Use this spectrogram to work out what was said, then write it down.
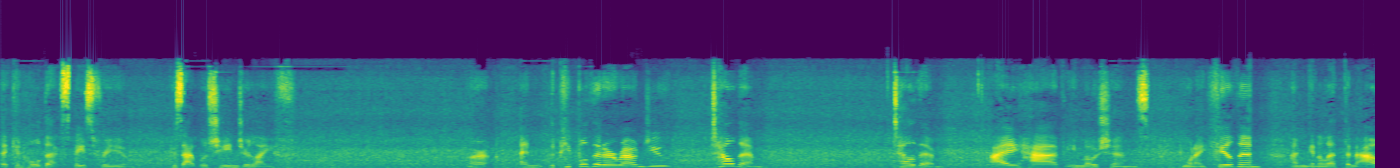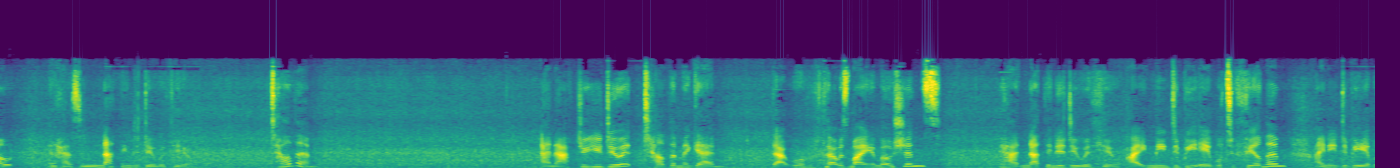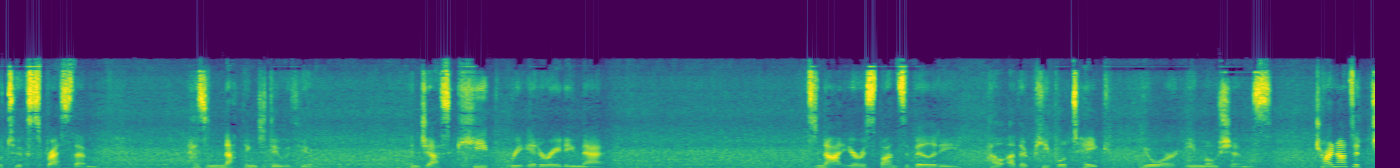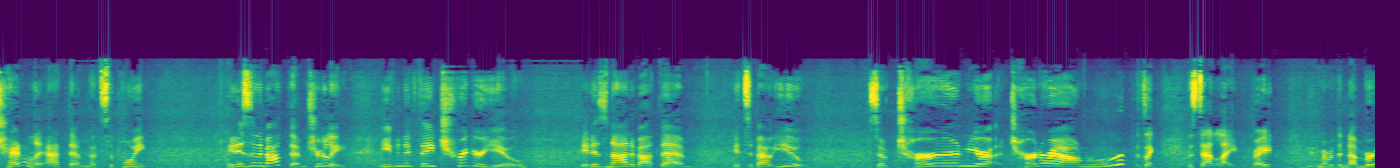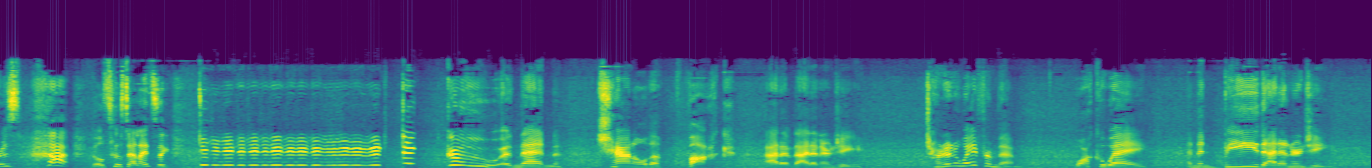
that can hold that space for you because that will change your life. And the people that are around you, tell them. Tell them, I have emotions. When I feel them, I'm going to let them out and it has nothing to do with you. Tell them. And after you do it, tell them again that were that was my emotions it had nothing to do with you. I need to be able to feel them. I need to be able to express them. It has nothing to do with you. And just keep reiterating that. It's not your responsibility how other people take your emotions. Try not to channel it at them. That's the point. It isn't about them truly. Even if they trigger you it is not about them. It's about you so turn your turn around. It's like the satellite, right? Remember the numbers? the old school satellites, like and then channel the fuck out of that energy. Turn it away from them. Walk away, and then be that energy.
